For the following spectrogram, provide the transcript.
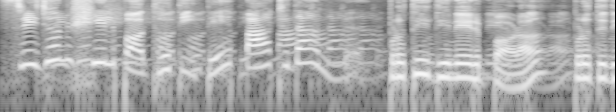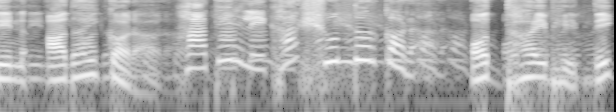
সৃজনশীল পদ্ধতিতে পাঠদান। প্রতিদিনের পড়া প্রতিদিন আদায় করা। হাতের লেখা সুন্দর করা। অধ্যায় ভিত্তিক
